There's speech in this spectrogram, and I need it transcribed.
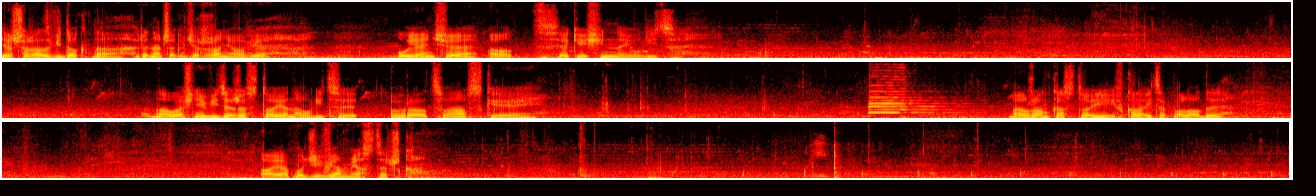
Jeszcze raz widok na ryneczek w Dzierżoniowie. Ujęcie od jakiejś innej ulicy. No właśnie widzę, że stoję na ulicy Wrocławskiej. Małżonka stoi w kolejce po lody. A ja podziwiam miasteczko.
